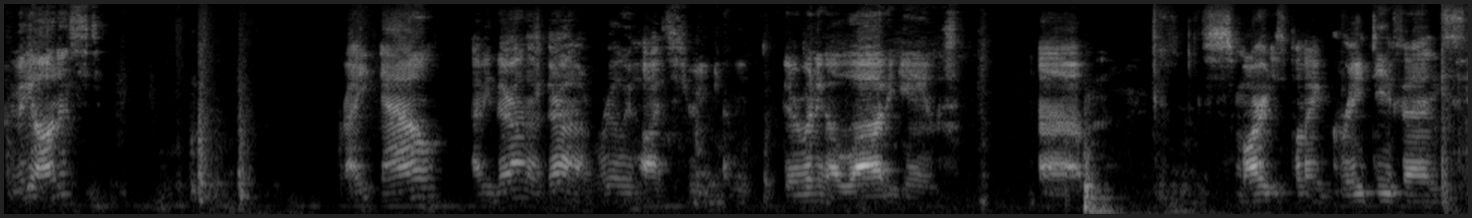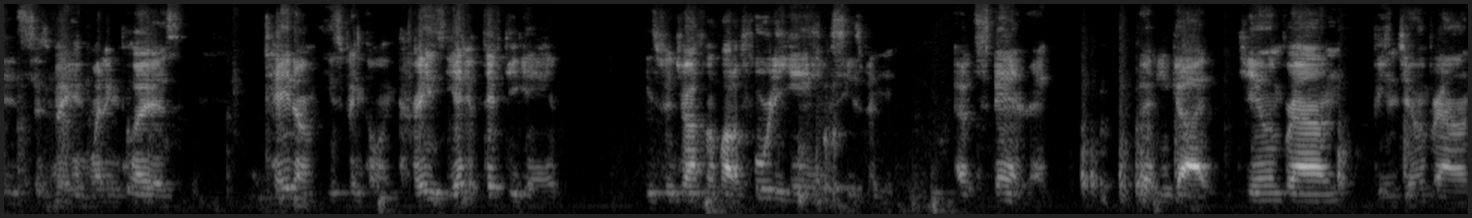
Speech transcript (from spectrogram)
to be honest, right now, I mean they're on a they're on a really hot streak. I mean they're winning a lot of games. Um, Smart is playing great defense. He's just making winning plays. Tatum, he's been going crazy. He had a 50 game. He's been dropping a lot of 40 games. He's been outstanding. Then you got Jaylen Brown being Jaylen Brown.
